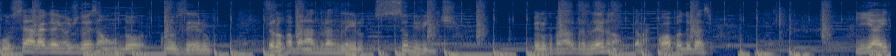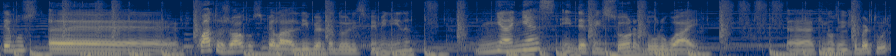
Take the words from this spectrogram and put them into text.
O Ceará ganhou de 2 a 1 do Cruzeiro pelo Campeonato Brasileiro Sub-20. Pelo Campeonato Brasileiro não, pela Copa do Brasil. E aí temos é, quatro jogos pela Libertadores Feminina. Nhanhas e Defensor do Uruguai, é, que não tem cobertura.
